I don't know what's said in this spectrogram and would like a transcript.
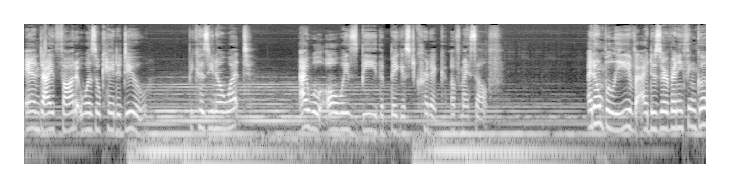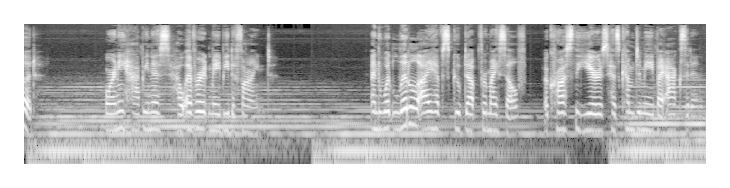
And I thought it was okay to do, because you know what? I will always be the biggest critic of myself. I don't believe I deserve anything good, or any happiness, however it may be defined. And what little I have scooped up for myself across the years has come to me by accident.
